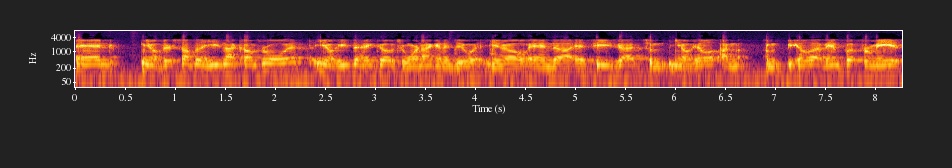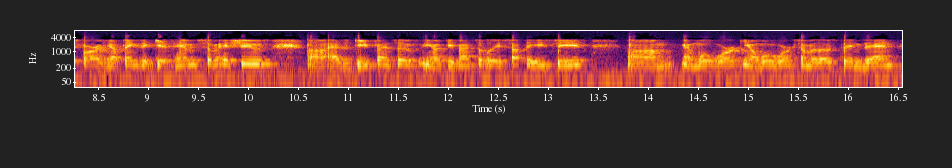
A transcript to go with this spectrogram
And you know, if there's something that he's not comfortable with, you know, he's the head coach, and we're not going to do it. You know, and uh, if he's got some, you know, he'll I'm, I'm, he'll have input for me as far as you know things that give him some issues uh, as a defensive, you know, defensively stuff that he sees. Um, and we'll work, you know, we'll work some of those things in.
